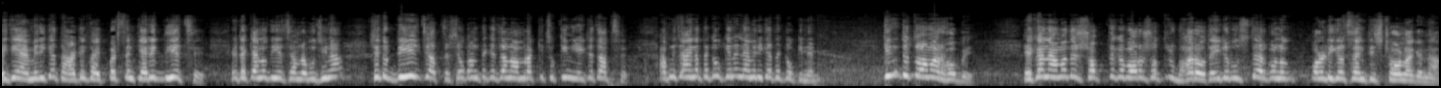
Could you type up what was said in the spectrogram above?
এই যে America thirty five percent tariff দিয়েছে, এটা কেন দিয়েছে আমরা বুঝি না? সে তো ডিল যাচ্ছে সেখান থেকে যেন আমরা কিছু কিনি, এটা যাচ্ছে আপনি চায়না থেকেও কিনেন, আমেরিকা থেকেও কিনেন। কিন্তু তো আমার হবে। এখানে আমাদের সব থেকে বড় শত্রু ভারত। এইটা বুঝতে আর কোনো পলিটিক্যাল সায়েন্টিস্ট হওয়া লাগে না।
